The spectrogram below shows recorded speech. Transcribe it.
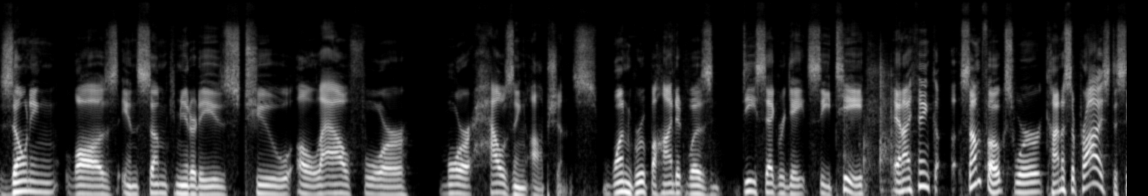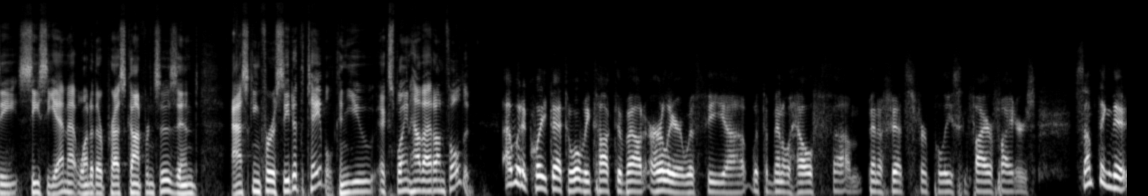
zoning laws in some communities to allow for more housing options. One group behind it was desegregate CT. And I think some folks were kind of surprised to see CCM at one of their press conferences and asking for a seat at the table. Can you explain how that unfolded? I would equate that to what we talked about earlier with the uh, with the mental health um, benefits for police and firefighters. Something that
